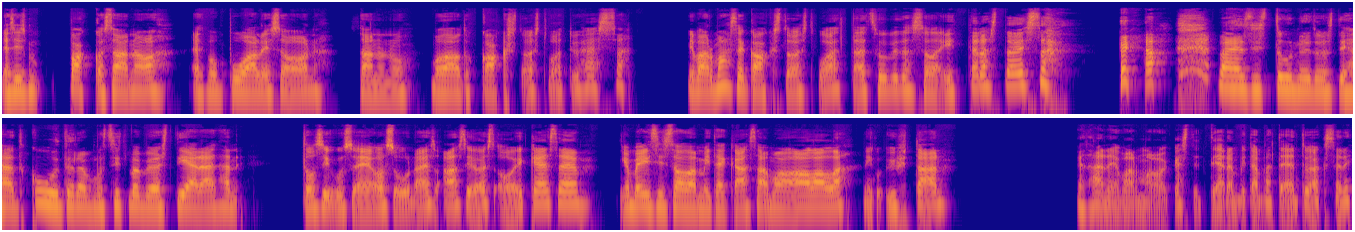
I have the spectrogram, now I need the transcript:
Ja siis pakko sanoa, että mun puoliso on sanonut, me ollaan oltu 12 vuotta yhdessä. Niin varmaan se 12 vuotta, että sun pitäisi olla itselläsi töissä. mä en siis tunnetusti häntä kuuntele, mutta sitten mä myös tiedän, että hän tosi usein osuu näissä asioissa oikeeseen. Ja me ei siis olla mitenkään samalla alalla niin kuin yhtään. Että hän ei varmaan oikeasti tiedä, mitä mä teen työkseni.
